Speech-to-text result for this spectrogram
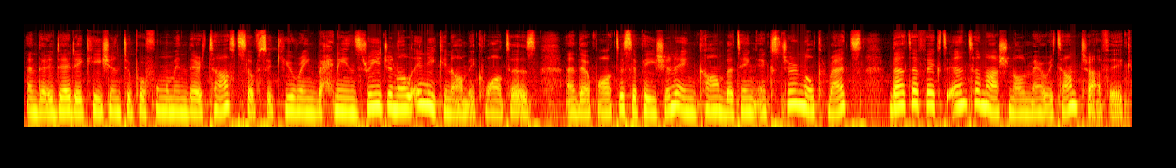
and their dedication to performing their tasks of securing Bahrain's regional and economic waters and their participation in combating external threats that affect international maritime traffic.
